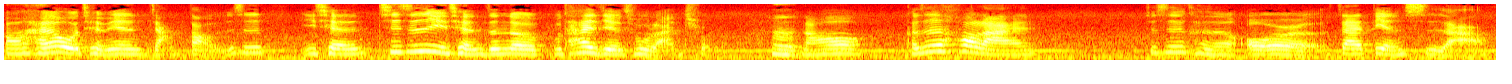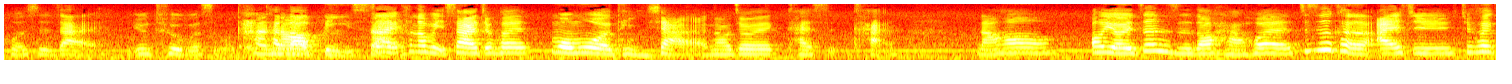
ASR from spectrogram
哦，还有我前面讲到，就是以前其实以前真的不太接触篮球，嗯然后可是后来就是可能偶尔在电视啊，或者是在 YouTube 什么的看看到比对，赛，看到比赛就会默默的停下来，然后就会开始看，然后哦，有一阵子都还会，就是可能 IG 就会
